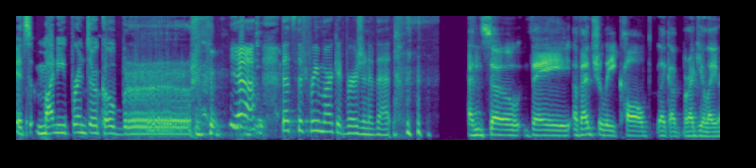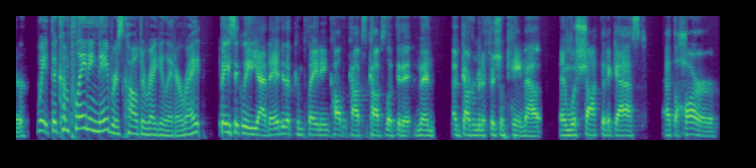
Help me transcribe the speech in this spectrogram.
it's money printer go yeah, that's the free market version of that. and so they eventually called like a regulator. Wait, the complaining neighbors called a regulator, right? Basically, yeah, they ended up complaining, called the cops, the cops looked at it, and then a government official came out and was shocked and aghast at the horror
